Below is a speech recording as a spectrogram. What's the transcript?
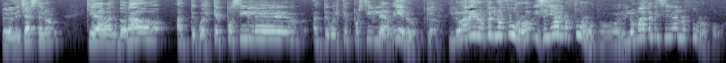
Pero al echárselo queda abandonado ante cualquier posible ante cualquier posible arriero. Claro. Y los arrieros ven los burros y se llevan los burros. po, Y lo matan y se llevan los burros. po.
